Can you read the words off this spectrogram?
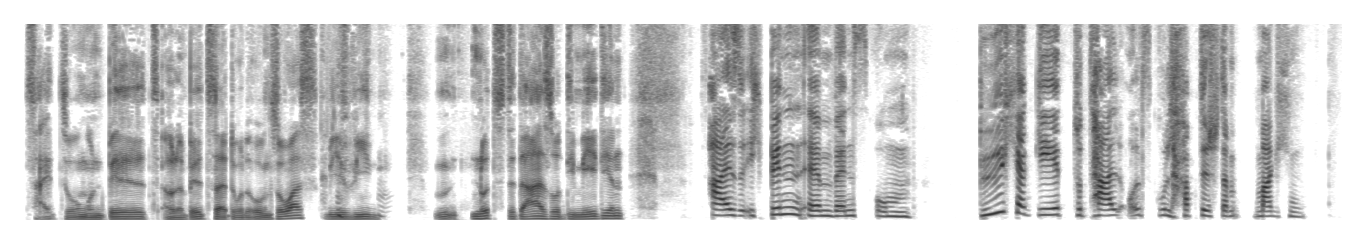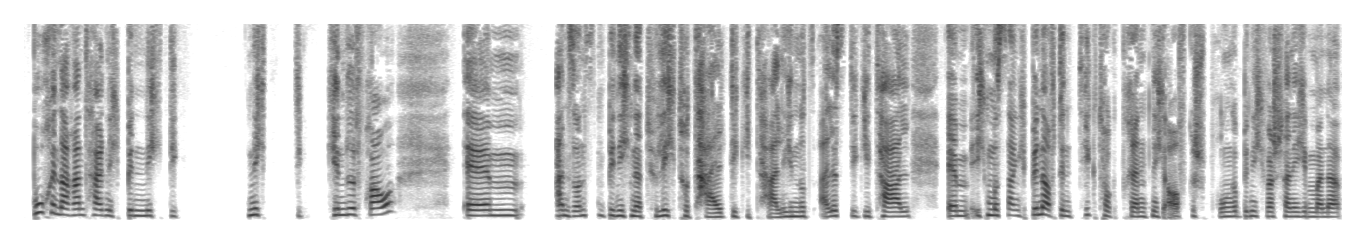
Zeitung und Bild oder Bildzeit oder irgend sowas? Wie, wie nutzt du da so die Medien? Also ich bin, ähm, wenn es um Bücher geht, total oldschool haptisch. Da mag ich ein Buch in der Hand halten. Ich bin nicht die, nicht die Kindle-Frau. Ähm, Ansonsten bin ich natürlich total digital. Ich nutze alles digital. Ähm, ich muss sagen, ich bin auf den TikTok-Trend nicht aufgesprungen. Bin ich wahrscheinlich in meiner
